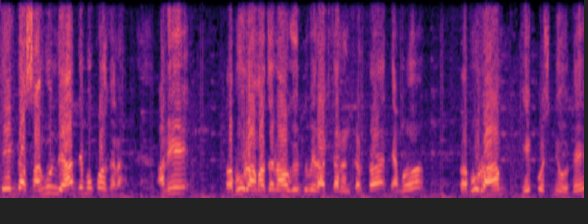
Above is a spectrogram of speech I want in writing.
ते एकदा सांगून द्या ते मोकळं करा. आणि प्रभू रामाचं नाव घेऊन तुम्ही राजकारण करता. त्यामुळं प्रभू राम एक प्रश्नी होते.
